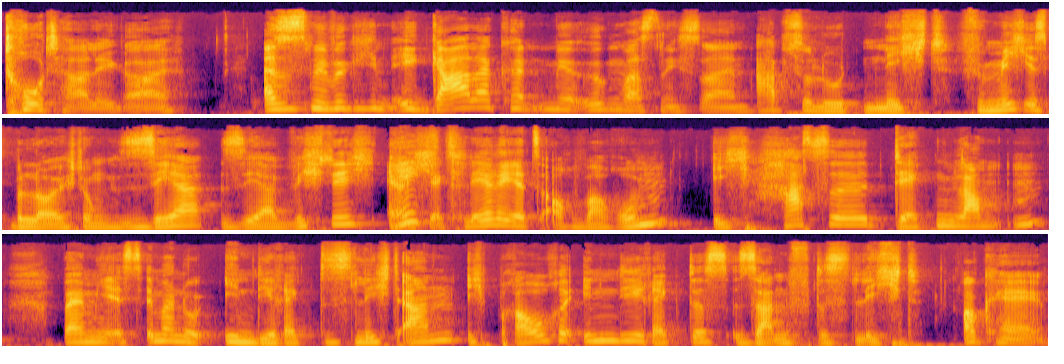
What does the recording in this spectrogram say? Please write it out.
total egal. Also es ist mir wirklich ein egaler, könnte mir irgendwas nicht sein. Absolut nicht. Für mich ist Beleuchtung sehr, sehr wichtig. Echt? Ich erkläre jetzt auch warum. Ich hasse Deckenlampen. Bei mir ist immer nur indirektes Licht an. Ich brauche indirektes, sanftes Licht. Okay.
